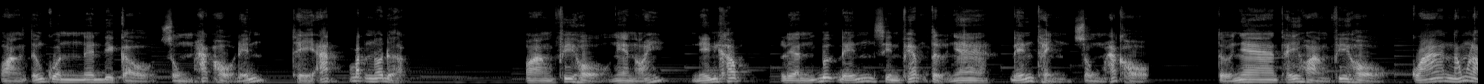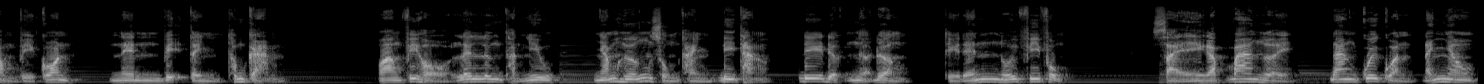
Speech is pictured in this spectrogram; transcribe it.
hoàng tướng quân nên đi cầu sùng hắc hổ đến, thì át bắt nó được. Hoàng phi hổ nghe nói, nín khóc, liền bước đến xin phép tử nha đến thỉnh sùng hắc hổ. Tử nha thấy hoàng phi hổ quá nóng lòng vì con, nên vị tình thông cảm. Hoàng phi hổ lên lưng thần nghiêu nhắm hướng sùng thành đi thẳng, đi được nửa đường thì đến núi phi phụng. Xảy gặp ba người đang quây quần đánh nhau,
